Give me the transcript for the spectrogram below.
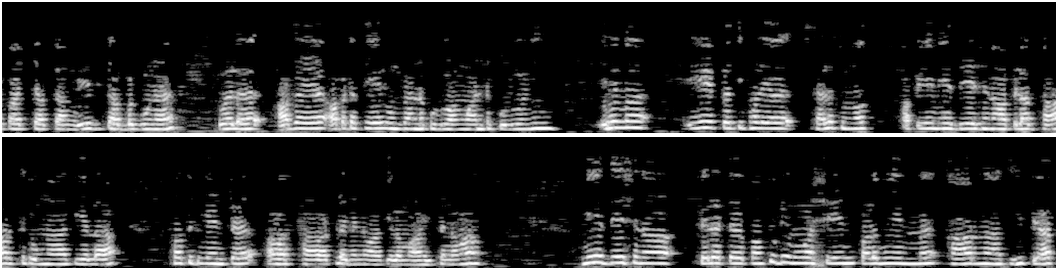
පච්චත්තං වේදිතබ්බ ගුණ වල අගය අපට තේරුම් ගන්න පුළුවන් වන්ට පුළුවනි. එහෙම ඒ ප්‍රතිඵලය සැලසුනොත් අපේ මේ දේශනාව පිළත් සාර්ථක වුණා කියලා සතුටු වෙන්න අවස්ථාවක් ලැබෙනවා කියලා මා හිතනවා. මේ දේශනා පෙළට පසුබිම වශයෙන් පළමුවෙන්ම කාරණා කිහිපයක්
